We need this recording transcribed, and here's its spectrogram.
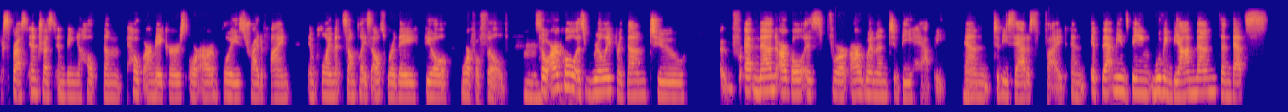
expressed interest in being to help them help our makers or our employees try to find employment someplace else where they feel more fulfilled. Mm. So our goal is really for them to at Mend our goal is for our women to be happy mm. and to be satisfied and if that means being moving beyond Mend then that's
